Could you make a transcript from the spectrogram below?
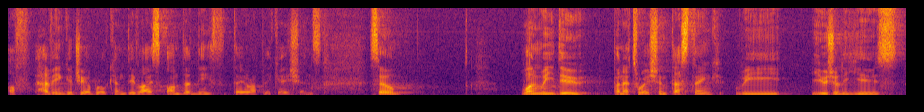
of having a jailbroken device underneath their applications. So when we do penetration testing, we usually use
